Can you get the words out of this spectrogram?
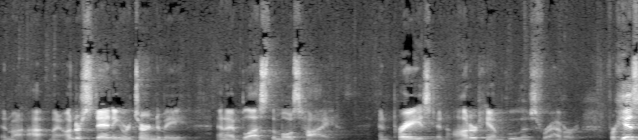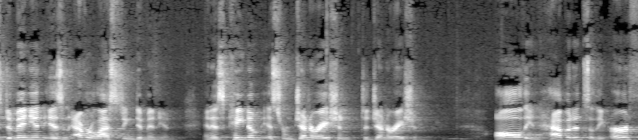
and my, uh, my understanding returned to me, and I blessed the Most High, and praised and honored him who lives forever. For his dominion is an everlasting dominion, and his kingdom is from generation to generation. All the inhabitants of the earth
